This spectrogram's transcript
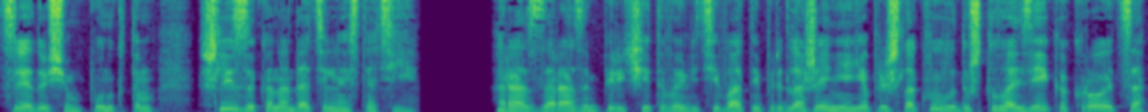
Следующим пунктом шли законодательные статьи. Раз за разом перечитывая витиеватые предложения, я пришла к выводу, что лазейка кроется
